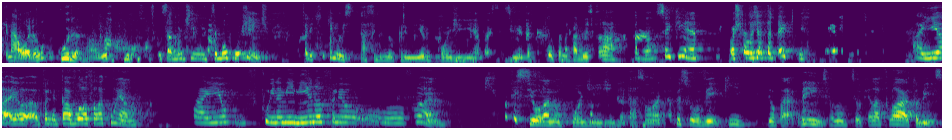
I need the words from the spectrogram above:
que na hora é loucura, é loucura, sabe onde você botou, gente. Eu falei, quem que é meu staff do meu primeiro ponto de reabastecimento? Eu fiquei botando na cabeça, falei, ah, tá, não sei quem é, eu acho que ela já tá até aqui. Aí eu, eu falei, tá, vou lá falar com ela. Aí eu fui na menina, eu falei, ô, ô fulano, o que aconteceu lá no ponto de, de hidratação? Lá? A pessoa veio aqui, deu parabéns, falou não sei o que, ela falou, ah, Tobias,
